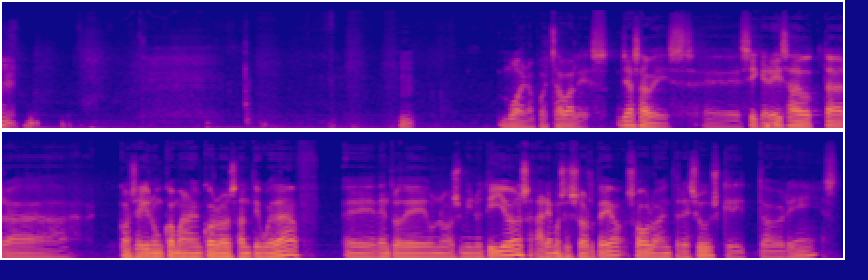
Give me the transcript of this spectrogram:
Hmm. Bueno, pues chavales, ya sabéis, eh, si queréis adoptar a, conseguir un Command Colors Antigüedad. Eh, dentro de unos minutillos haremos el sorteo solo entre suscriptores.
